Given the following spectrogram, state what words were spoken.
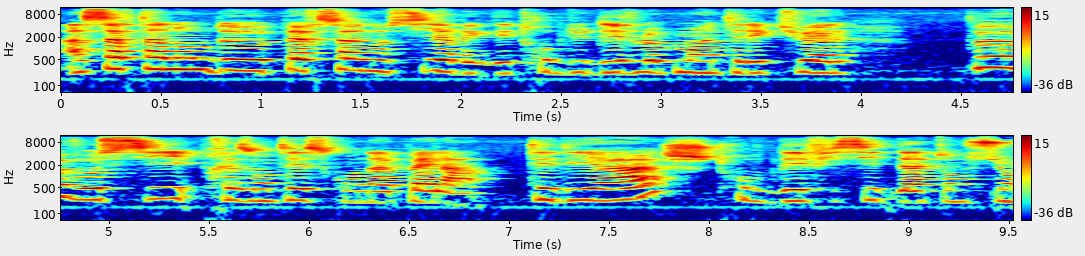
Un certain nombre de personnes aussi avec des troubles du développement intellectuel peuvent aussi présenter ce qu'on appelle un TDAH, trouble déficit d'attention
